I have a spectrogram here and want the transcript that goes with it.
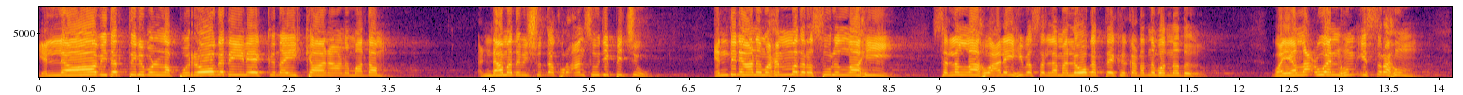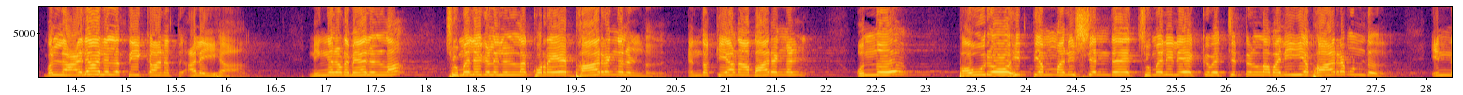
എല്ലാവിധത്തിലുമുള്ള പുരോഗതിയിലേക്ക് നയിക്കാനാണ് മതം. രണ്ടാമത് വിശുദ്ധ ഖുർആൻ സൂചിപ്പിച്ചു. എന്തിനാണ് മുഹമ്മദ് റസൂലുല്ലാഹി സല്ലല്ലാഹു അലൈഹി വസല്ലമ ലോകത്തേക്ക് കടന്നു വന്നത്? വയലഉ അൻഹും ഇസ്രഹും വൽ അലാലല്ലത്തി കാനത്ത് അലൈഹ. നിങ്ങളുടെ മേലുള്ള ചുമലുകളിലുള്ള കുറേ ഭാരങ്ങളുണ്ട്. എന്തൊക്കെയാണ് ആ ഭാരങ്ങൾ? ഒന്ന് പൗരോഹിത്യം മനുഷ്യന്റെ ചുമലിലേക്ക് വെച്ചിട്ടുള്ള വലിയ ഭാരമുണ്ട്. ഇന്ന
